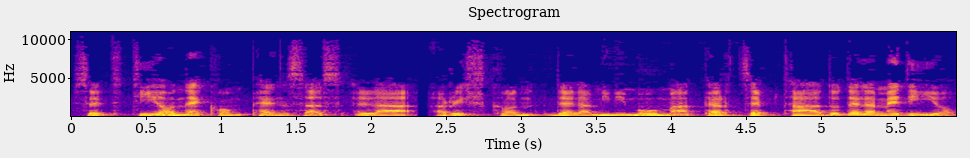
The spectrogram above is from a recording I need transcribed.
sed tio ne compensas la riscon de la minimuma perceptado de la medio.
